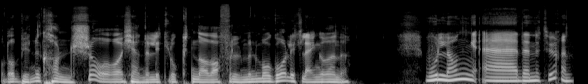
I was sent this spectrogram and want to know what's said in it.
Og Da begynner kanskje å kjenne litt lukten av vaffel, men det må gå litt lenger enn det. Hvor lang er denne turen?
